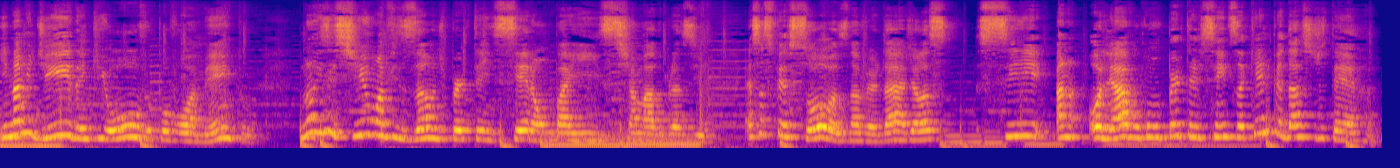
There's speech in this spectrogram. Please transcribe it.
E na medida em que houve o povoamento, não existia uma visão de pertencer a um país chamado Brasil. Essas pessoas, na verdade, elas se olhavam como pertencentes àquele pedaço de terra.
